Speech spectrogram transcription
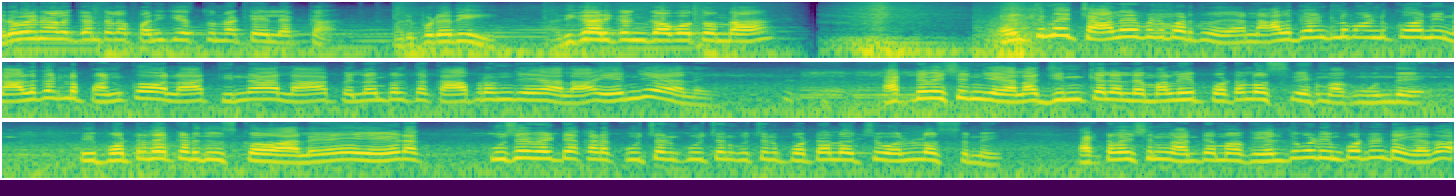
ఇరవై నాలుగు గంటల పని చేస్తున్నట్టే లెక్క. ఇప్పుడు అది అధికారికంగా కాబోతుందా? హెల్త్ మీద చాలా ఇబ్బంది పడుతుంది. నాలుగు గంటలు పండుకొని నాలుగు గంటలు పండుకోవాలా తినాలా పిల్లం పిల్లతో కాపురం చేయాలా ఏం చేయాలి? యాక్టివేషన్ చేయాలా? జిమ్కి వెళ్ళాలి మళ్ళీ పొట్టలు వస్తున్నాయి మాకు ముందే. ఈ పొట్టలు ఎక్కడ చూసుకోవాలి? ఏడ కూర్చోబెట్టి అక్కడ కూర్చొని కూర్చొని కూర్చొని పొట్టలు వచ్చి ఒళ్ళు వస్తున్నాయి. యాక్టివేషన్ అంటే మాకు హెల్త్ కూడా ఇంపార్టెంటే కదా?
